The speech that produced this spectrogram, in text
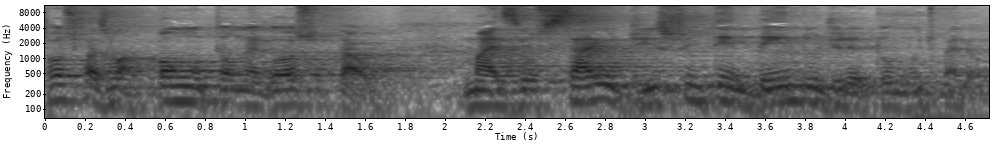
Posso fazer uma ponta, um negócio e tal. Mas eu saio disso entendendo o diretor muito melhor.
